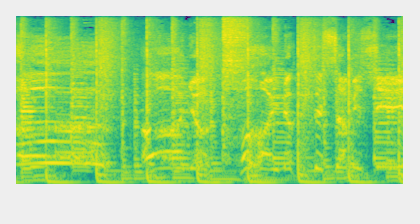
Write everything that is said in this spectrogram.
あーアーニャ母いなくて寂しい。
